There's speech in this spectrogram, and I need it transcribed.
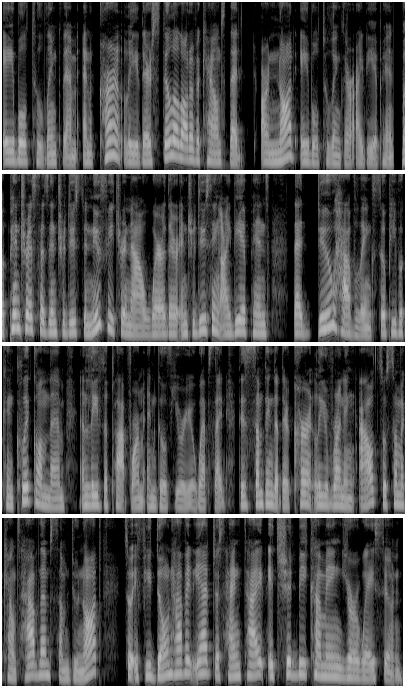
able to link them. And currently, there's still a lot of accounts that are not able to link their idea pin. But Pinterest has introduced a new feature now where they're introducing idea pins that do have links so people can click on them and leave the platform and go view your website. This is something that they're currently running out. So some accounts have them, some do not. So if you don't have it yet, just hang tight. It should be coming your way soon.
